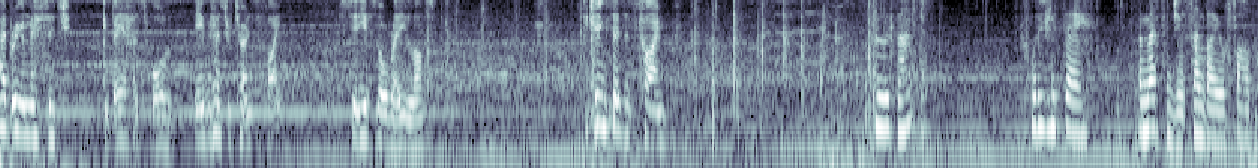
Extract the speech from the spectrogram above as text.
I bring a message. Gibeah has fallen. David has returned to fight, but the city is already lost. The king says it's time. Who is that? What did he say? A messenger sent by your father.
